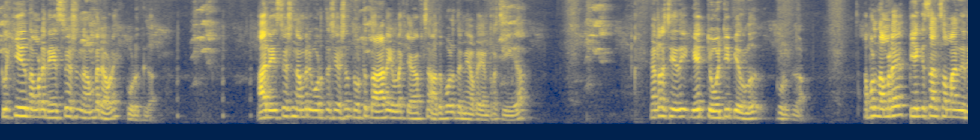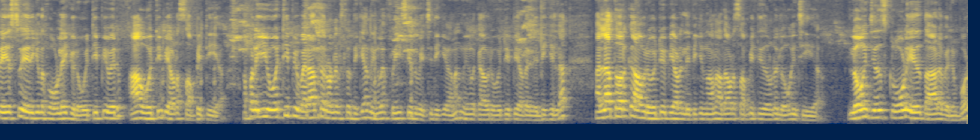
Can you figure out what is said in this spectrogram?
ക്ലിക്ക് ചെയ്ത് നമ്മുടെ രജിസ്ട്രേഷൻ നമ്പർ അവിടെ കൊടുക്കുക. ആ രജിസ്ട്രേഷൻ നമ്പർ കൊടുത്ത ശേഷം തൊട്ട് താഴെയുള്ള ക്യാപ്ച അതുപോലെ തന്നെ അവിടെ എന്റർ ചെയ്യുക. എന്റർ ചെയ്ത് ഗെറ്റ് ഒ ടി പി എന്നുള്ളത് കൊടുക്കുക. അപ്പോൾ നമ്മുടെ P M Kisan Samman register ചെയ്തിരിക്കുന്ന ഫോണിലേക്ക് ഒരു ഒ ടി പി വരും. ആ ഒ ടി പി അവിടെ സബ്മിറ്റ് ചെയ്യുക. അപ്പോൾ ഈ ഒ ടി പി വരാത്തവരുണ്ടെങ്കിൽ ശ്രദ്ധിക്കുക. നിങ്ങളെ ഫ്രീസ് ചെയ്ത് വെച്ചിരിക്കുകയാണ്. നിങ്ങൾക്ക് ആ ഒരു ഒ ടി പി അവിടെ ലഭിക്കില്ല. അല്ലാത്തവർക്ക് ആ ഒരു ഒ ടി പി അവിടെ ലഭിക്കുന്നതാണ്. അത് അവിടെ സബ്മിറ്റ് ചെയ്തുകൊണ്ട് ലോഗിൻ ചെയ്യുക. ലോഗിൻ ചെയ്ത് സ്ക്രോൾ ചെയ്ത് താഴെ വരുമ്പോൾ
